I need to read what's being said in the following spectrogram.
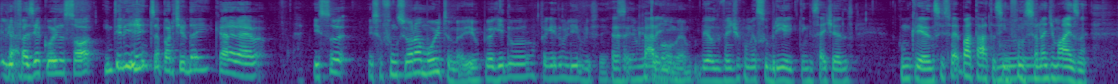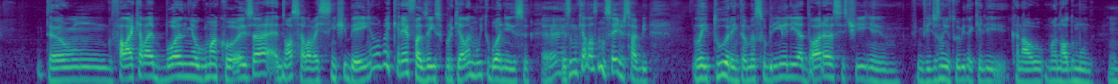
ele fazia coisas só inteligentes a partir daí. Cara, era, isso, isso funciona muito, meu. Eu peguei do, peguei do livro isso aí. Isso é muito cara, bom mesmo. Eu vejo com meu sobrinho que tem 7 anos. Com criança, isso é batata, assim, hum. funciona demais, né? Então, falar que ela é boa em alguma coisa, é, nossa, ela vai se sentir bem, ela vai querer fazer isso, porque ela é muito boa nisso. É. Mesmo que ela não seja, sabe? Leitura, então meu sobrinho ele adora assistir enfim, vídeos no YouTube daquele canal Manual do Mundo. Hum.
